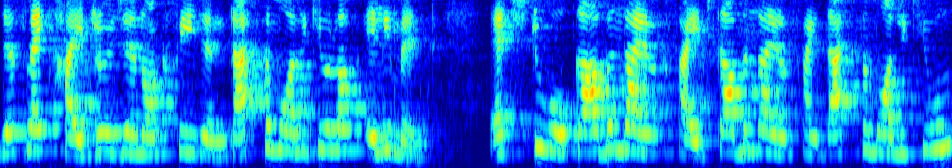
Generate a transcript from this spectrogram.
Just like hydrogen, oxygen, that's the molecule of element. H2O, carbon dioxide, carbon dioxide, that's the molecule.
